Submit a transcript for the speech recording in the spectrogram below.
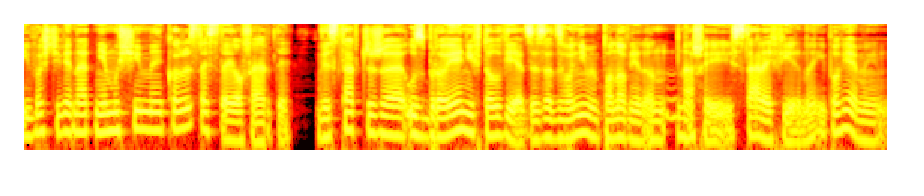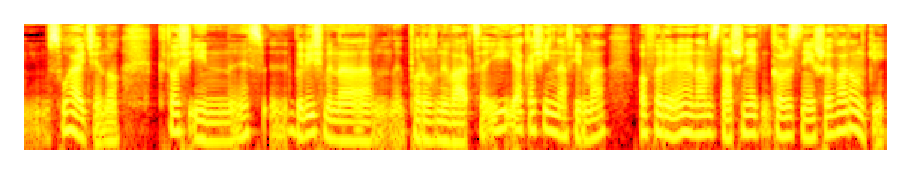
i właściwie nawet nie musimy korzystać z tej oferty. Wystarczy, że uzbrojeni w tą wiedzę zadzwonimy ponownie do naszej starej firmy i powiemy: Słuchajcie, no, ktoś inny, byliśmy na porównywarce i jakaś inna firma oferuje nam znacznie korzystniejsze warunki.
